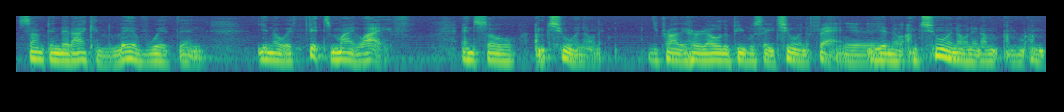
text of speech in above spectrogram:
something that I can live with and, you know, it fits my life? And so I'm chewing on it. You probably heard older people say chewing the fat. Yeah. You know, I'm chewing on it. I'm, I'm, I'm,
